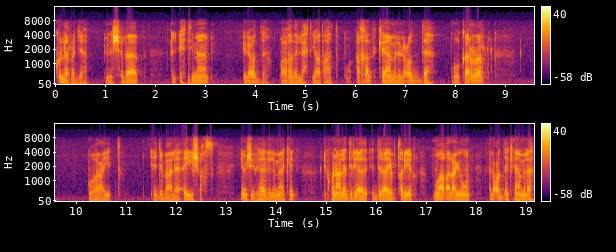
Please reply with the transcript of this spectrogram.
كل الرجاء من الشباب الاهتمام بالعدة وأخذ الاحتياطات وأخذ كامل العدة وكرر وأعيد. يجب على أي شخص يمشي في هذه الأماكن يكون على دراية بطريق مواقع العيون العدة كاملة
